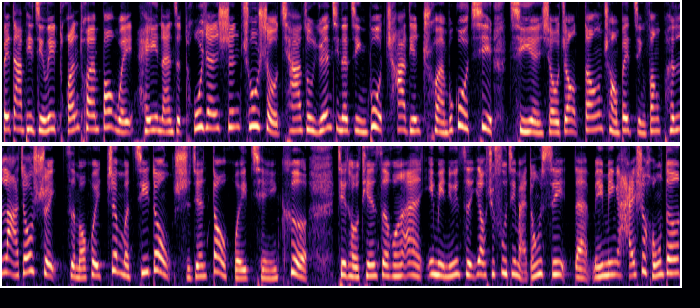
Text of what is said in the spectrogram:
被大批警力团团包围，黑衣男子突然伸出手掐住远景的颈部，差点喘不过气，气焰嚣张，当场被警方喷辣椒水。怎么会这么激动？时间倒回前一刻，街头天色昏暗，一名女子要去附近买东西，但明明还是红灯，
